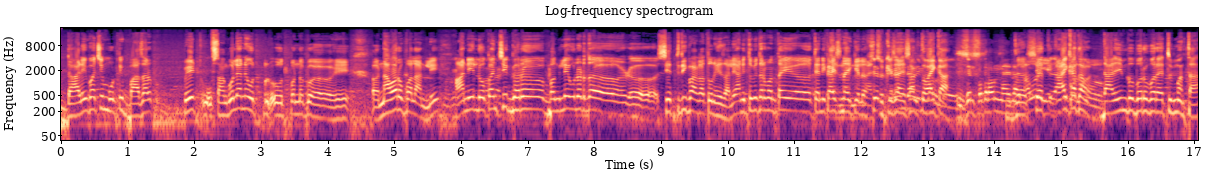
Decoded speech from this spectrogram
डाळिंबाची मोठी बाजारपेठ सांगोल्याने उत्प- उत्पन्न क- हे नावारूपाला आणली. आणि लोकांची घरं बंगले उलट अ, शेतरी भागातून हे झाले. आणि तुम्ही तर म्हणताय त्यांनी काहीच नाही केलं. चुकीचं आहे सांगतो ऐका. शेत ऐका डाळिंब बरोबर आहे तुम्ही म्हणता.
